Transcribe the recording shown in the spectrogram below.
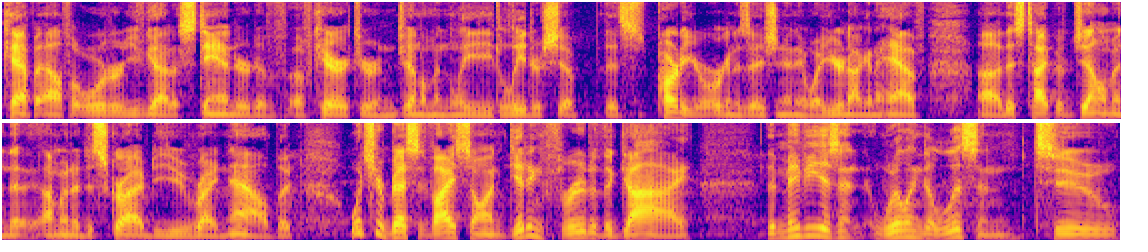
Kappa Alpha Order, you've got a standard of, of character and gentlemanly leadership that's part of your organization anyway. You're not going to have uh, this type of gentleman that I'm going to describe to you right now. But what's your best advice on getting through to the guy that maybe isn't willing to listen to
